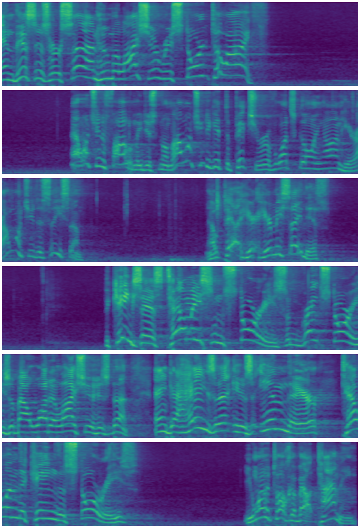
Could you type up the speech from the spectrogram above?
and this is her son whom Elisha restored to life. Now, I want you to follow me just a moment. I want you to get the picture of what's going on here. I want you to see something. Now, tell, hear, hear me say this. The king says, Tell me some stories, some great stories about what Elisha has done. And Gehazi is in there telling the king the stories you want to talk about timing?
